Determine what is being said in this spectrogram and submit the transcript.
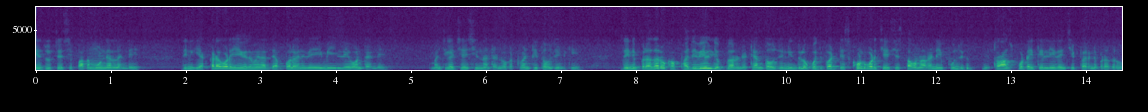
ఏజ్ వచ్చేసి పదమూడు నెలలండి. దీనికి ఎక్కడ కూడా ఏ విధమైన దెబ్బలు అనేవి ఏమీ లేవంటండి. మంచిగా చేసిందంటండి ఒక ట్వంటీ థౌజండ్కి. దీని బ్రదర్ ఒక పదివేలు చెప్తున్నారండి టెన్ థౌజండ్. ఇందులో కొద్దిపాటి డిస్కౌంట్ కూడా చేసి ఇస్తా ఉన్నారండి. ఈ పుంజుకి ట్రాన్స్పోర్ట్ అయితే లేదని చెప్పారండి బ్రదరు.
